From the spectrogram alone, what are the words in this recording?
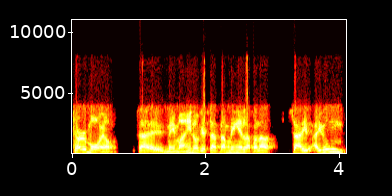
turmoil, me imagino que esa también es la palabra, o sea, hay, un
